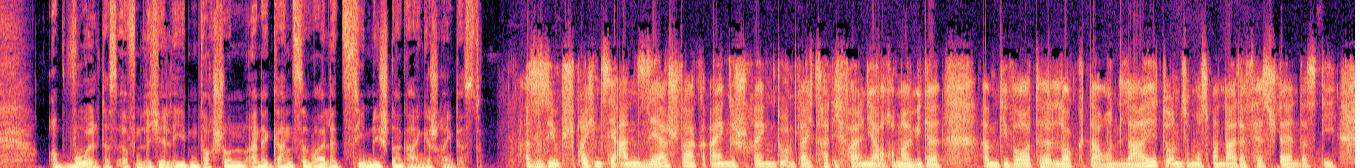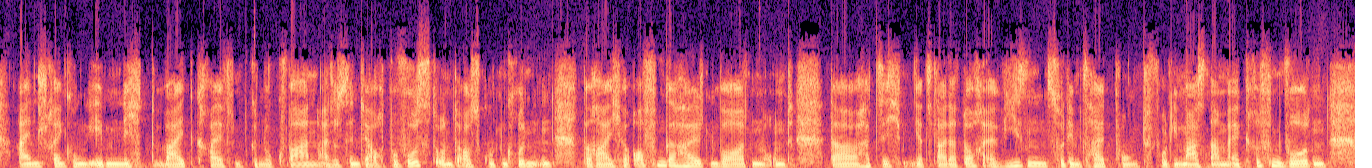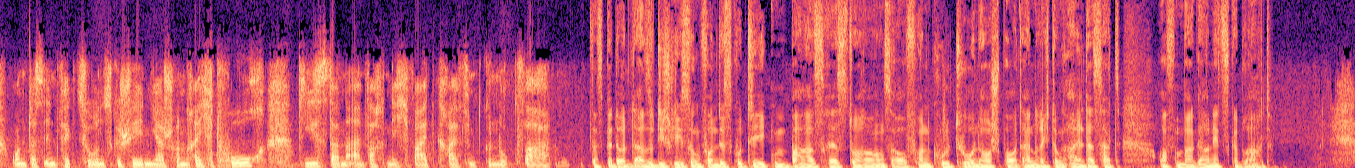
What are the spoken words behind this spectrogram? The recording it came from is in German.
obwohl das öffentliche Leben doch schon eine ganze Weile ziemlich stark eingeschränkt ist? Also Sie sprechen es ja an, sehr stark eingeschränkt und gleichzeitig fallen ja auch immer wieder ähm, die Worte Lockdown Light. Und so muss man leider feststellen, dass die Einschränkungen eben nicht weitgreifend genug waren. Also es sind ja auch bewusst und aus guten Gründen Bereiche offen gehalten worden. Und da hat sich jetzt leider doch erwiesen, zu dem Zeitpunkt, wo die Maßnahmen ergriffen wurden und das Infektionsgeschehen ja schon recht hoch, dies dann einfach nicht weitgreifend genug war. Das bedeutet also die Schließung von Diskotheken, Bars, Restaurants, auch von Kultur- und auch Sporteinrichtungen. All das hat offenbar gar nichts gebracht.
